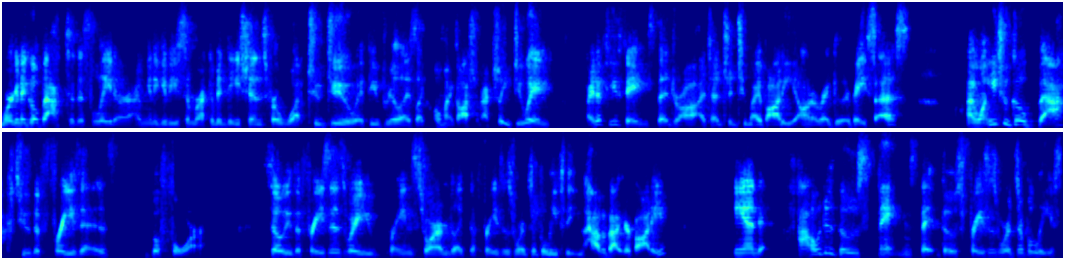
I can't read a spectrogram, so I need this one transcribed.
we're going to go back to this later. I'm going to give you some recommendations for what to do if you've realized, like, oh my gosh, I'm actually doing quite a few things that draw attention to my body on a regular basis. I want you to go back to the phrases before. So the phrases where you brainstormed, like the phrases, words, or beliefs that you have about your body. And how do those things that those phrases, words, or beliefs,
